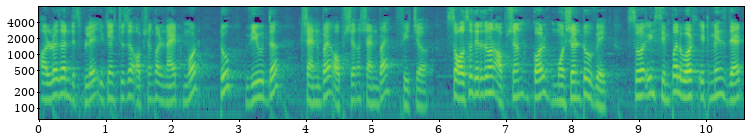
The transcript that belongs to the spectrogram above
always on display you can choose an option called night mode to view the standby option or standby feature so also there is one option called motion to wake. So in simple words it means that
